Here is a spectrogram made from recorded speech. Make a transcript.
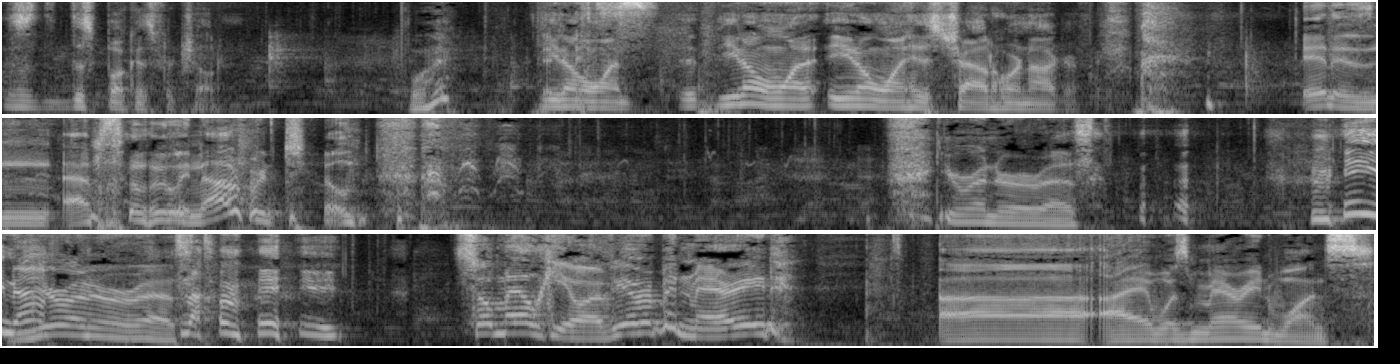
this is this book is for children. What? You don't want you don't want you don't want his child pornography. It is n- absolutely not for children. You're under arrest. me, not You're under arrest. not me. So, Melchior, have you ever been married? Uh, I was married once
